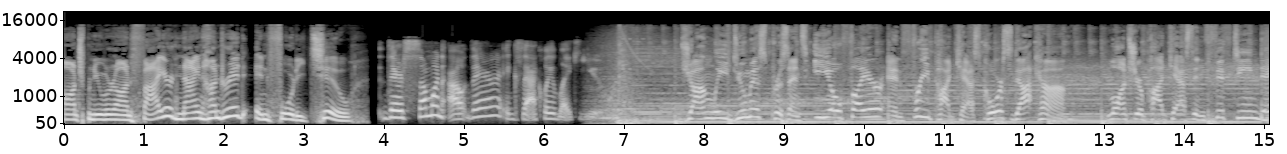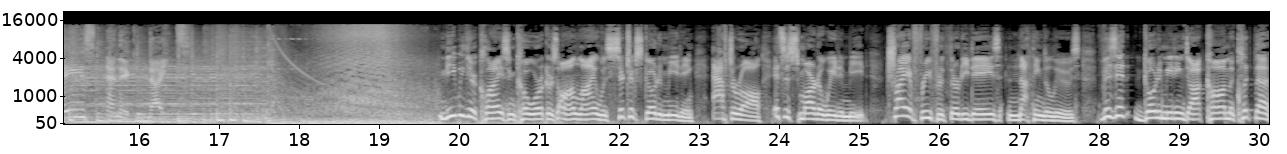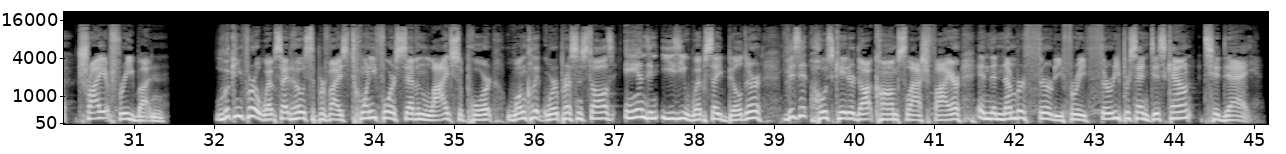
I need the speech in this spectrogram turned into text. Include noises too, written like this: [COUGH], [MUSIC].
Entrepreneur on Fire 942. There's someone out there exactly like you. John Lee Dumas presents EO Fire and freepodcastcourse.com. Launch your podcast in 15 days and ignite. Meet with your clients and coworkers online with Citrix GoToMeeting. After all, it's a smarter way to meet. Try it free for 30 days, nothing to lose. Visit gotomeeting.com and click the try it free button. Looking for a website host that provides 24-7 live support, one-click WordPress installs, and an easy website builder? Visit hostgator.com slash fire and the number 30 for a 30% discount today.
